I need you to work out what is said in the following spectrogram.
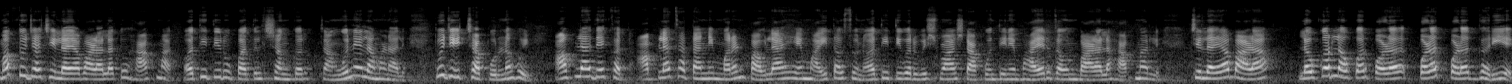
मग तुझ्या चिलया बाळाला तू हाक मार. अतिथी रूपातील शंकर चांगुनेला म्हणाले तुझी इच्छा पूर्ण होईल. आपल्या देखत आपल्याच हातांनी मरण पावलं आहे हे माहीत असून अतिथीवर विश्वास टाकून तिने बाहेर जाऊन बाळाला हाक मारले. चिलया बाळा लवकर लवकर पळत पळत पळत घरी ये.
